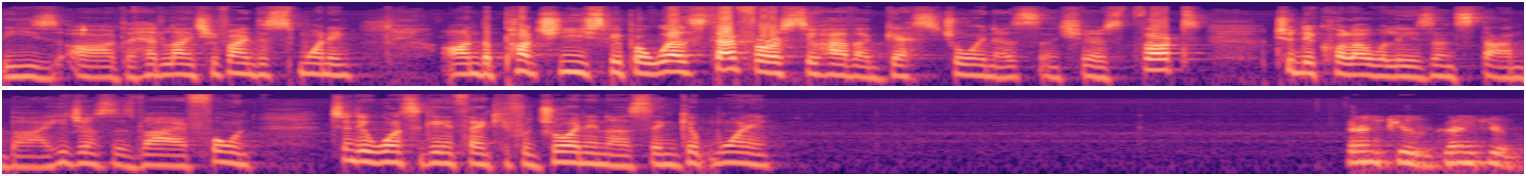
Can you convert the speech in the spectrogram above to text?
These are the headlines you find this morning on the Punch newspaper. Well, it's time for us to have our guest join us and share his thoughts. Tunde Kolawole is on standby. He joins us via phone. Tunde, once again, thank you for joining us and good morning. Thank you. Thank you.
